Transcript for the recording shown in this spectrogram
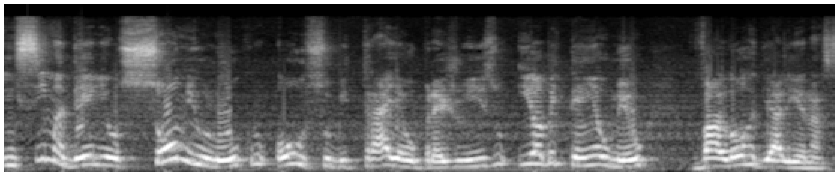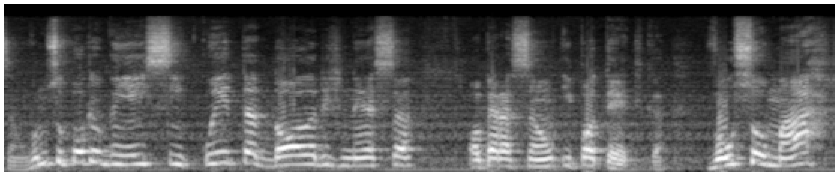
em cima dele eu some o lucro ou subtraia o prejuízo e obtenha o meu valor de alienação. Vamos supor que eu ganhei 50 dólares nessa operação hipotética. Vou somar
